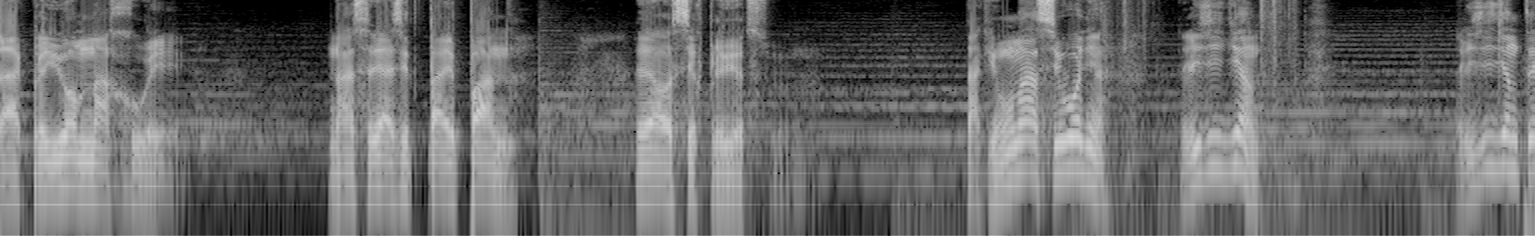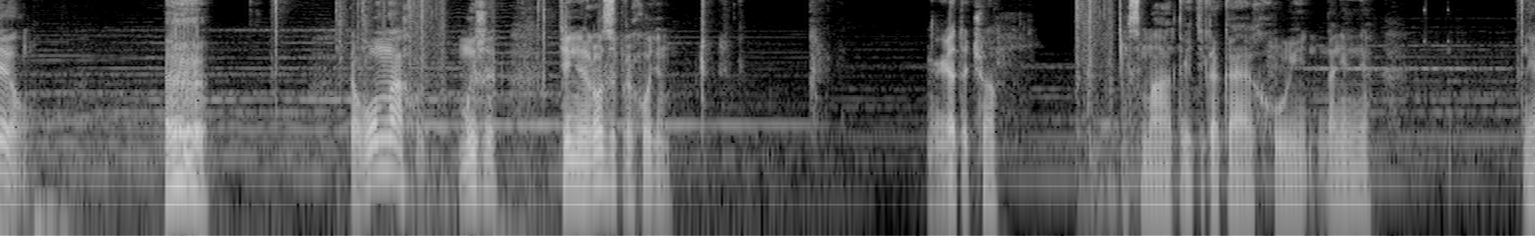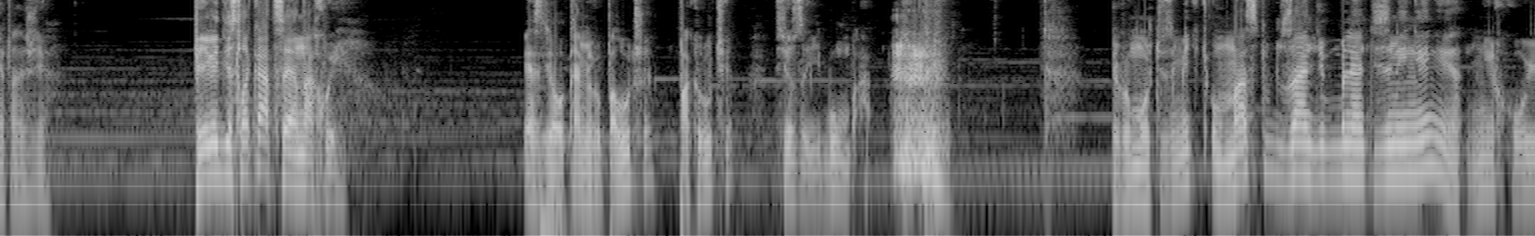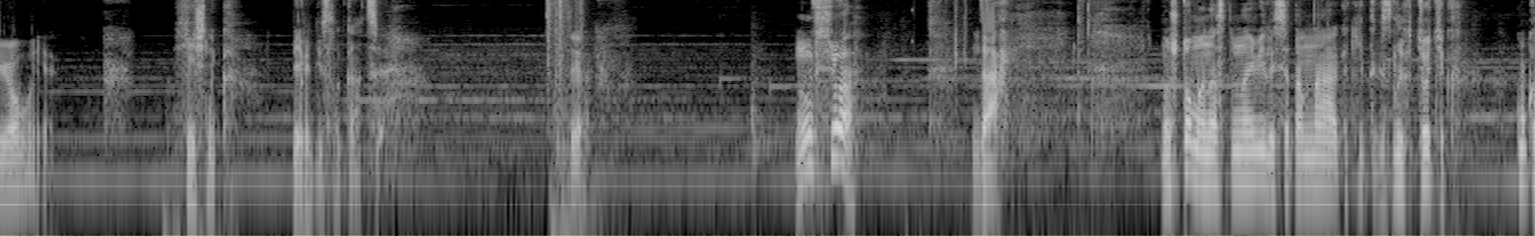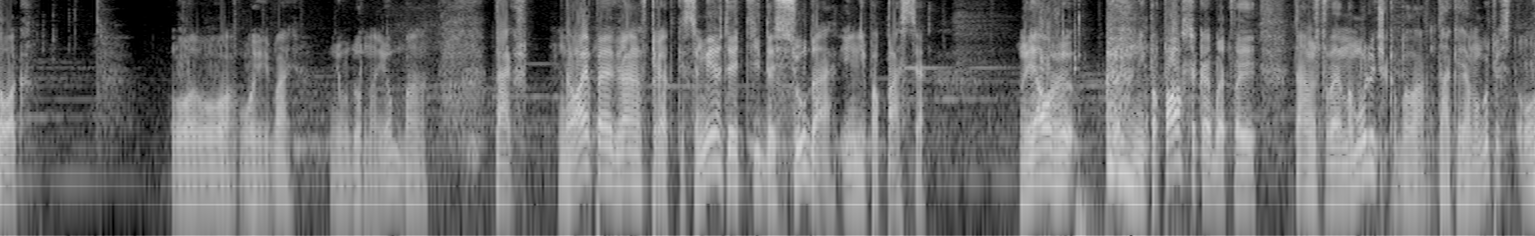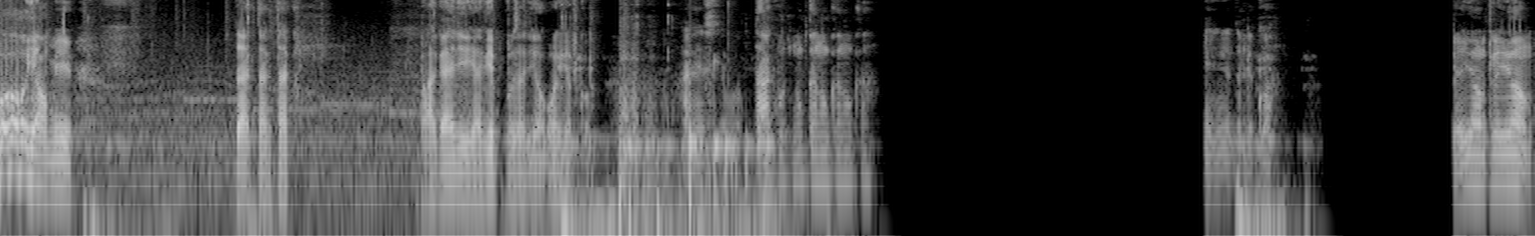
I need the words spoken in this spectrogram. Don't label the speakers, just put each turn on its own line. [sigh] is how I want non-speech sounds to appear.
Так, прием нахуй. На связи Тайпан. Я вас всех приветствую. Так, и у нас сегодня резидент. Резидент Evil. [clears throat] Кого нахуй? Мы же Тени Розы проходим. Это что? Смотрите, какая хуй... Да не-не. Не, подожди. Передислокация нахуй. Я сделал камеру получше, покруче. Все заебумба. [clears throat] Как вы можете заметить, у нас тут сзади, блядь, изменения нихуевые. Хищник. Передислокация. Так. Ну все. Да. Ну что, мы остановились там на каких-то злых тетек, куколок. Во, во, ой, ебать, неудобно, ёбана. Так, давай поиграем в прятки. Сумеешь дойти до сюда и не попасть? Ну я уже [clears throat] не попался, как бы, твои... Там же твоя мамулечка была. Так, я могу прийти? О, я умею. Так, так, так. Погоди, я вебку задел. Ой, вебку. А если вот так вот? Ну-ка, ну-ка, ну-ка. Не, недалеко. Прием, прием.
